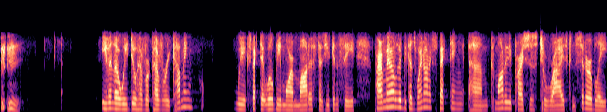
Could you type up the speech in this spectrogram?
Even though we do have recovery coming, we expect it will be more modest, as you can see, primarily because we're not expecting um, commodity prices to rise considerably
